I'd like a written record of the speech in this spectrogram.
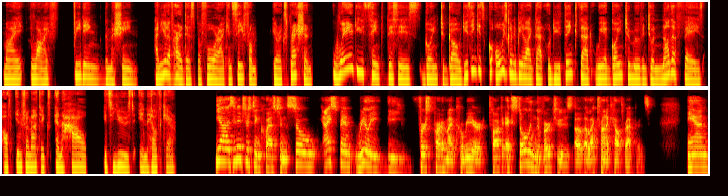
my life feeding the machine. And you'll have heard this before. I can see from your expression. Where do you think this is going to go? Do you think it's always going to be like that? Or do you think that we are going to move into another phase of informatics and how it's used in healthcare? Yeah, it's an interesting question. So I spent really the first part of my career talk extolling the virtues of electronic health records. And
